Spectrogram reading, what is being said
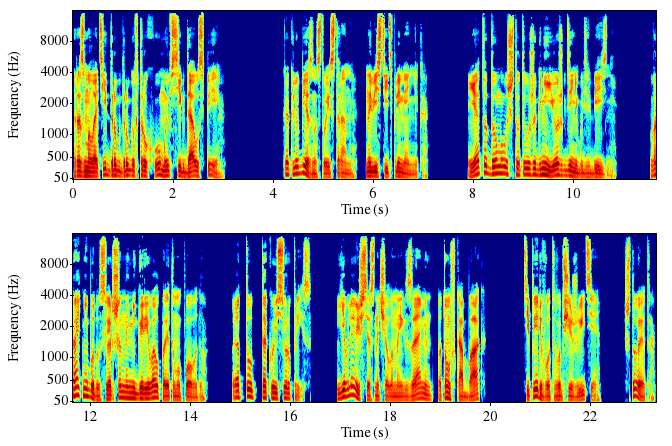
Размолотить друг друга в труху мы всегда успеем. Как любезно с твоей стороны навестить племянника. Я-то думал, что ты уже гниешь где-нибудь в бездне. Врать не буду, совершенно не горевал по этому поводу. А тут такой сюрприз. Являешься сначала на экзамен, потом в кабак, теперь вот в общежитие. Что это?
